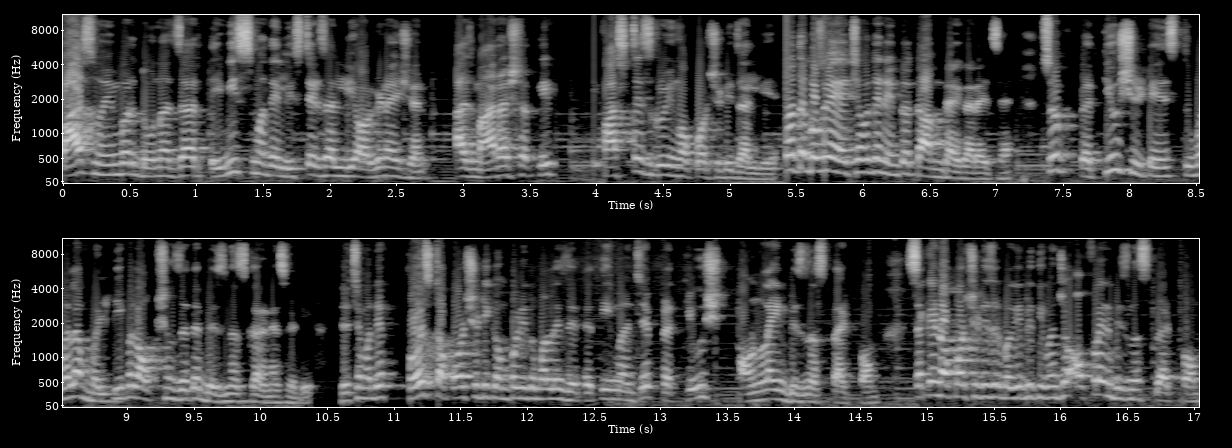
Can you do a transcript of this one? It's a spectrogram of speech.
पाच नोव्हेंबर दोन हजार तेवीसमध्ये लिस्टेड झालेली ऑर्गनायझेशन आज महाराष्ट्रातली फास्टेस्ट ग्रोईंग ऑपॉर्च्युनिटी झाली आहे. आता बघूया याच्यामध्ये नेमकं काम काय करायचं आहे. सो प्रत्युष रिटेल्स तुम्हाला मल्टिपल ऑप्शन देते बिझनेस करण्यासाठी. ज्याच्यामध्ये फर्स्ट ऑपॉर्च्युनिटी कंपनी तुम्हाला देते ती म्हणजे Pratyush online business platform second opportunity जर बघितली ती म्हणजे ऑफलाईन बिझनेस प्लॅटफॉर्म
